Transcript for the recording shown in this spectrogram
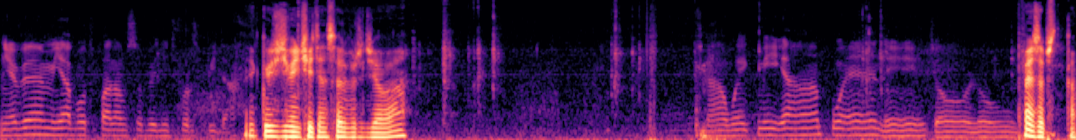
Nie wiem, ja bo odpalam sobie Need for Speeda. Jakoś dziwnie dzisiaj ten serwer działa. Now wake me up when it's all over. Fajna zepsutka.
